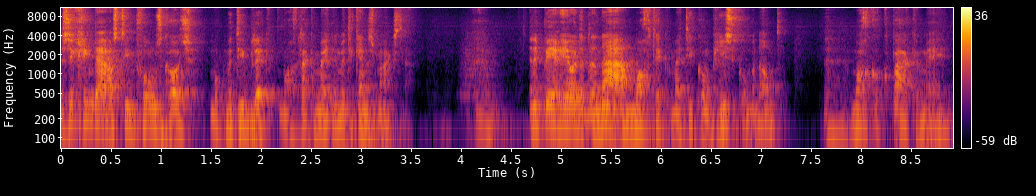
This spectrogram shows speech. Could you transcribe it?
Dus ik ging daar als team performance coach, ook met die blik, mocht ik lekker meedoen met die kennismaakster. Eh, in de periode daarna mocht ik met die compagniescommandant, eh mocht ik ook een paar keer mee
